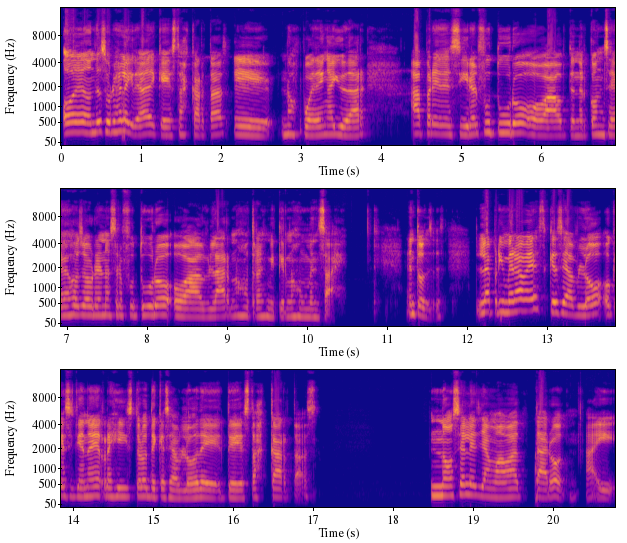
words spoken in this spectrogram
¿O de dónde surge la idea de que estas cartas eh, nos pueden ayudar a predecir el futuro o a obtener consejos sobre nuestro futuro o a hablarnos o transmitirnos un mensaje. Entonces, la primera vez que se habló o que se tiene registro de que se habló de, estas cartas, no se les llamaba tarot, ahí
